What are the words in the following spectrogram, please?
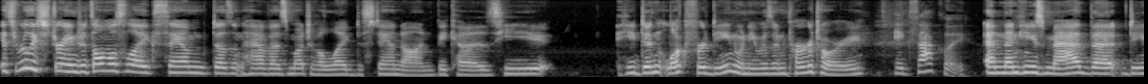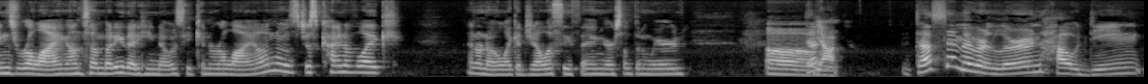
It's really strange. It's almost like Sam doesn't have as much of a leg to stand on because he. He didn't look for Dean when he was in purgatory. exactly And then he's mad that Dean's relying on somebody that he knows he can rely on. It was just kind of like, I don't know, like a jealousy thing or something weird. Um, Yeah. Does Sam ever learn how Dean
